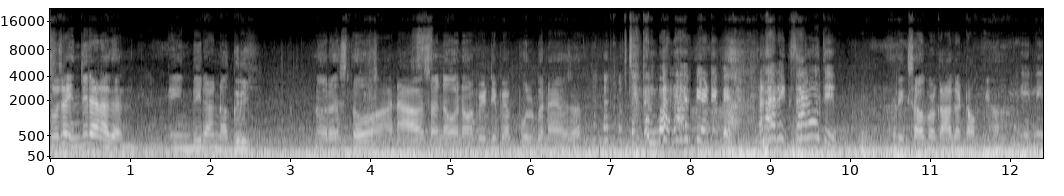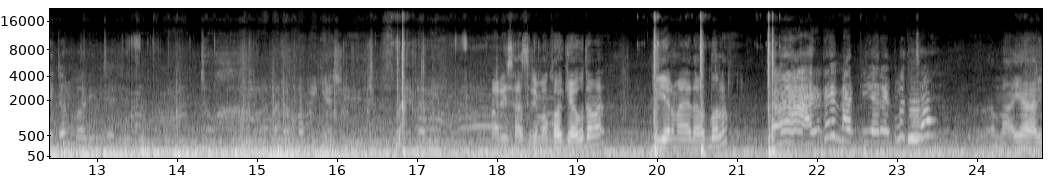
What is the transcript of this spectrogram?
શું છે? ઇન્દિરાનગર. એ ઇન્દિરાનગરી નો રસ્તો. અને આ છે નવો નવો પેટી પેક પુલ બનાવ્યો ચકન બનાવે પેટી પેક અને રિક્ષા નહોતી છે. રિક્ષા ઉપર કાગળ ટોક્યો. એની જો વળી છે. મારી સાસરીમાં કોઈ કેવું તમે પિયરમાં આવ્યા દાવત બોલો. તમે હારી નહીં માર પિયર એટલું જ છે મારી હારી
